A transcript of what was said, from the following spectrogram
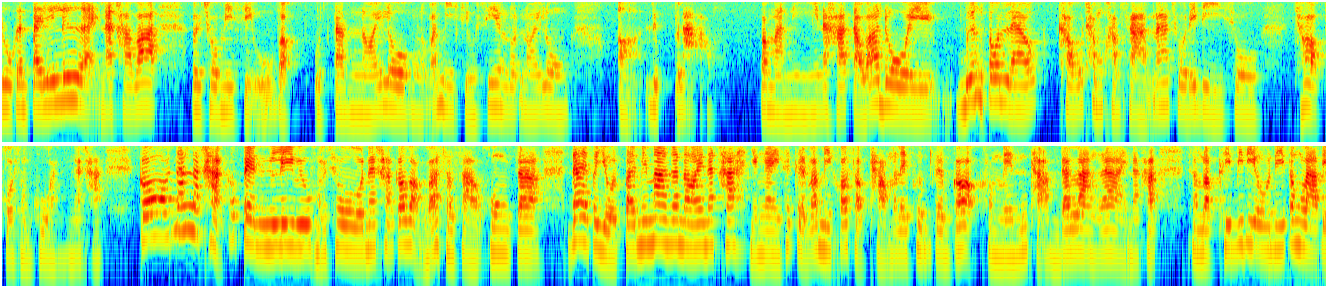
ดูกันไปเรื่อยๆนะคะ ว่าเออโชว์มีสิวแบบอุดตันน้อยลง หรือว่ามีสิวเซียนลดน้อยลงเออหรือเปล่าประมาณนี้นะคะ แต่ว่าโดยเบื้องต้นแล้วเขาทำความสะอาดหน้าโชว์ได้ดีโชว์ ชอบพอสมควรนะคะ ก็นั่นแหละค่ะก็เป็นรีวิวของโชว์นะคะ ก็หวังว่าสาวๆ คงจะได้ประโยชน์ไปไม่มากก็น้อยนะคะ ยังไงถ้าเกิดว่ามีข้อสอบถามอะไรเพิ่มเติมก็คอมเมนต์ถามด้านล่างได้นะคะสำหรับคลิปวิดีโอนี้ต้องลาไป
